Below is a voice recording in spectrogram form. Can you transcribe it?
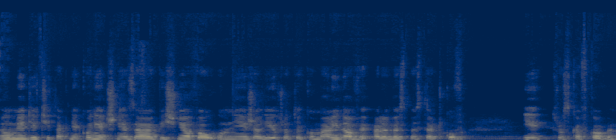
No u mnie dzieci tak niekoniecznie za wiśniową, u mnie jeżeli już to tylko malinowy, ale bez pesteczków i truskawkowy.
